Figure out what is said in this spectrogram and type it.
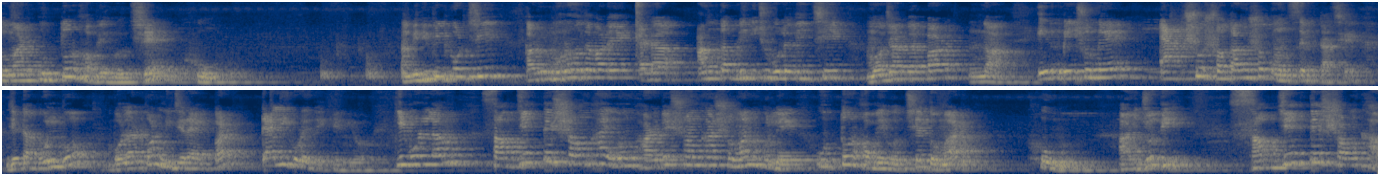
তোমার উত্তর হবে হচ্ছে হু আমি রিপিট করছি, কারণ মনে হতে পারে একটা আন্তাবলি কিছু বলে দিচ্ছি, মজার ব্যাপার না। এর পেছনে একশো শতাংশ কনসেপ্ট আছে, যেটা বলব, বলার পর নিজেরা একবার ট্যালি করে দেখে নিও। কি বললাম? সাবজেক্টের সংখ্যা এবং ভার্বের সংখ্যা সমান হলে উত্তর হবে হচ্ছে তোমার হুম আর যদি সাবজেক্টের সংখ্যা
